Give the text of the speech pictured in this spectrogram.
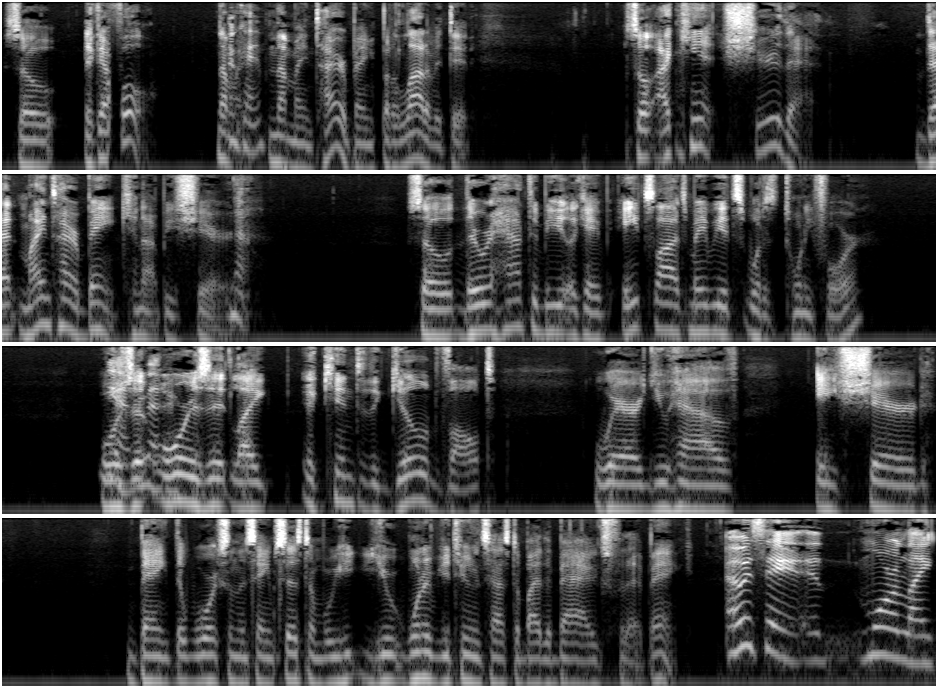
So it got full. Not Okay. my, not my entire bank, but a lot of it did. So I can't share that. That my entire bank cannot be shared. No. So there would have to be okay, eight slots. Maybe it's what is twenty four, or Yeah, is it better. or is it like akin to the guild vault, where you have a shared bank that works in the same system, where you, you one of your toons has to buy the bags for that bank. I would say uh, more like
